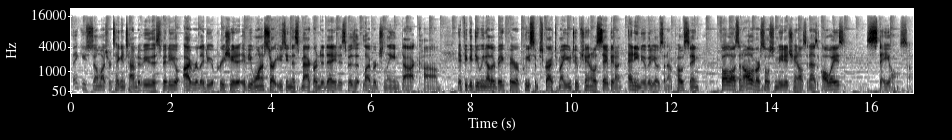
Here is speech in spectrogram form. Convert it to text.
Thank you so much for taking time to view this video. I really do appreciate it. If you want to start using this macro today, just visit leveragelean.com. If you could do me another big favor, please subscribe to my YouTube channel to stay updated on any new videos that I'm posting. Follow us on all of our social media channels, and as always, stay awesome.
